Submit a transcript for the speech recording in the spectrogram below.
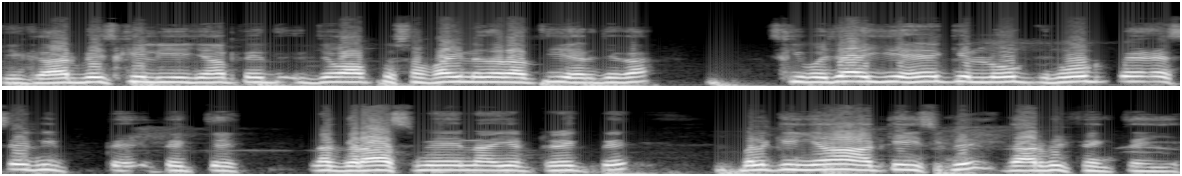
ये गार्बेज के लिए यहाँ पे जो आपको सफ़ाई नज़र आती है हर जगह, इसकी वजह ये है कि लोग रोड पे ऐसे नहीं फेंकते, ना ग्रास में, ना ये ट्रैक पे, बल्कि यहाँ आके इस पे गार्बेज फेंकते हैं ये।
